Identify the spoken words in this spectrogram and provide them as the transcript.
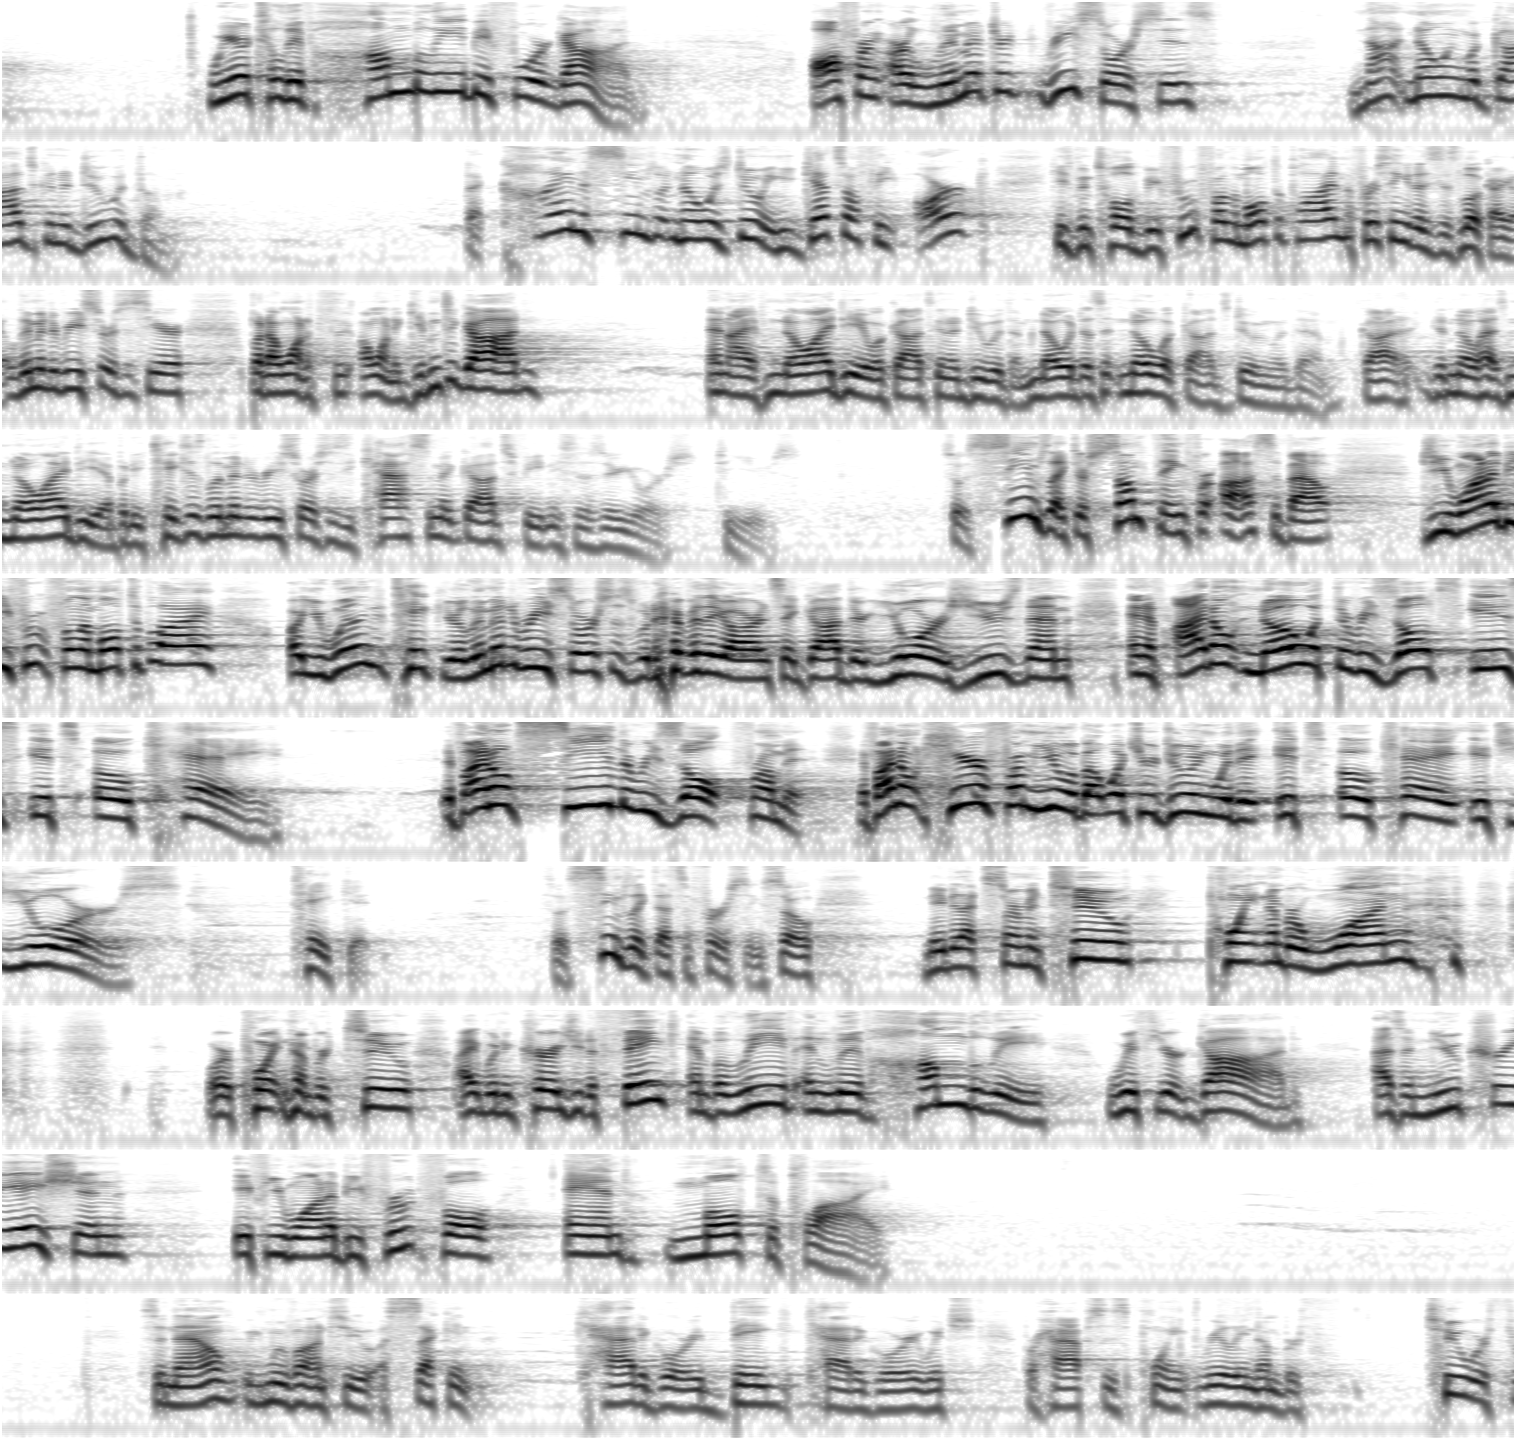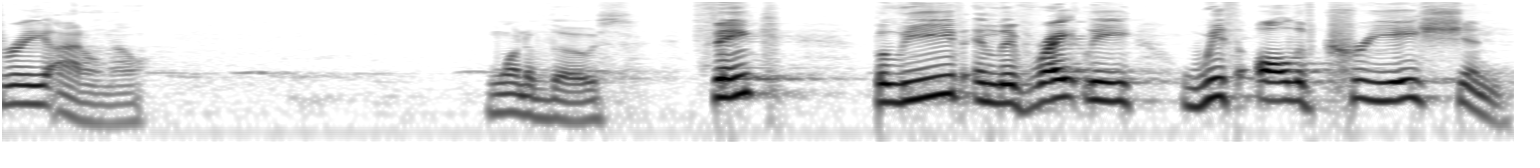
we are to live humbly before God offering our limited resources, not knowing what God's going to do with them. That kind of seems what Noah's doing. He gets off the ark. He's been told to be fruitful and multiply. And the first thing he does is, look, I got limited resources here, but I want to, I want to give them to God, and I have no idea what God's going to do with them. Noah doesn't know what God's doing with them. God, Noah has no idea, but he takes his limited resources, he casts them at God's feet, and he says, they're yours to use. So it seems like there's something for us about do you want to be fruitful and multiply? Are you willing to take your limited resources, whatever they are, and say, God, they're yours, use them? And if I don't know what the results is, it's okay. If I don't see the result from it, if I don't hear from you about what you're doing with it, it's okay. It's yours. Take it. So it seems like that's the first thing. So maybe that's sermon two. Point number one, or point number two, I would encourage you to think and believe and live humbly with your God as a new creation if you want to be fruitful and multiply. So now we move on to a second category, big category, which perhaps is point really number two or three. I don't know. One of those. Think, believe, and live rightly with all of creation.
